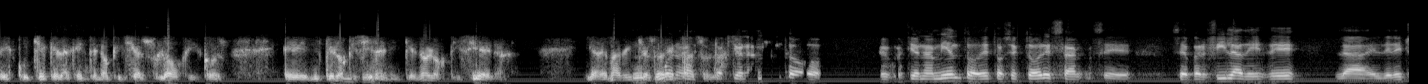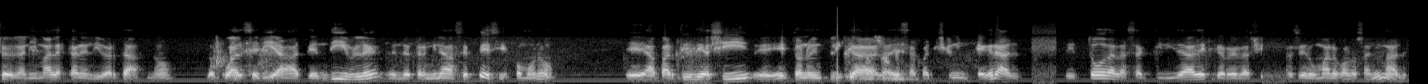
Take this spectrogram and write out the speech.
escuché que la gente no quisiera zoológicos, eh, ni que los quisiera ni que no los quisiera. Y además, dicho eso de paso... El cuestionamiento, el cuestionamiento de estos sectores se, se perfila desde la- el derecho del animal a estar en libertad, ¿no? Lo cual sería atendible en determinadas especies, ¿cómo no? Eh, a partir de allí, eh, esto no implica la desaparición integral de todas las actividades que relacionan al ser humano con los animales.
